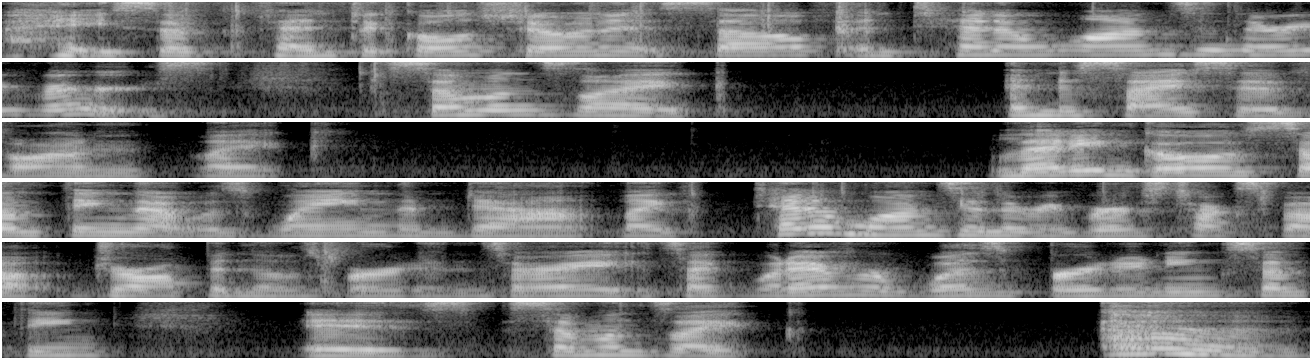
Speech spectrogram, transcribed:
Ace of Pentacles showing itself and Ten of Wands in the reverse. Someone's like indecisive on like letting go of something that was weighing them down. Like Ten of Wands in the reverse talks about dropping those burdens, all right? It's like whatever was burdening something is someone's like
